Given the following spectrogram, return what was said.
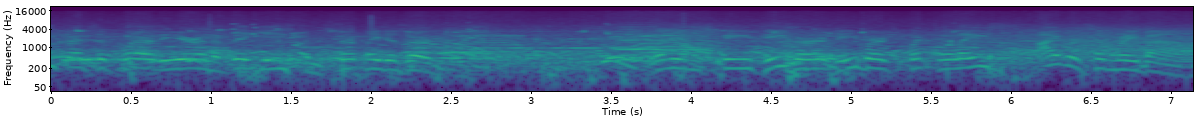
defensive player of the year in the Big East, and certainly deserved it. Williams feeds Eberz. Eberz quick release. Iverson rebound.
